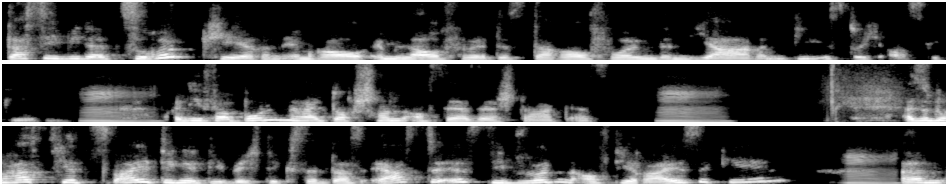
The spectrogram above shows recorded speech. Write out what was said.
dass sie wieder zurückkehren im, Rau im Laufe des darauffolgenden Jahren, die ist durchaus gegeben. Mhm. Weil die Verbundenheit doch schon auch sehr, sehr stark ist. Mhm. Also du hast hier zwei Dinge, die wichtig sind. Das erste ist, sie würden auf die Reise gehen, mhm. ähm,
